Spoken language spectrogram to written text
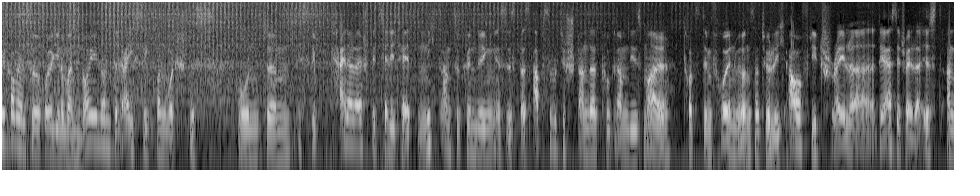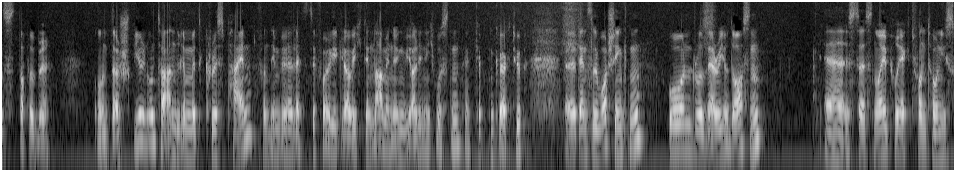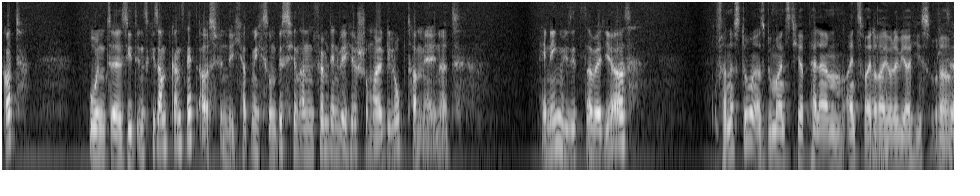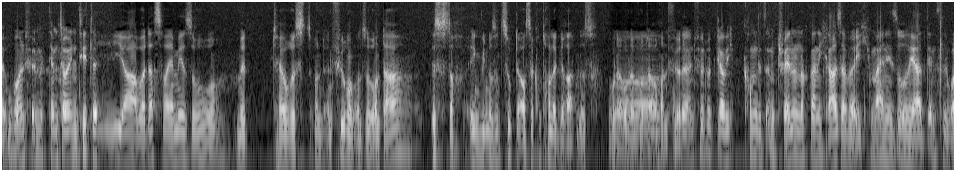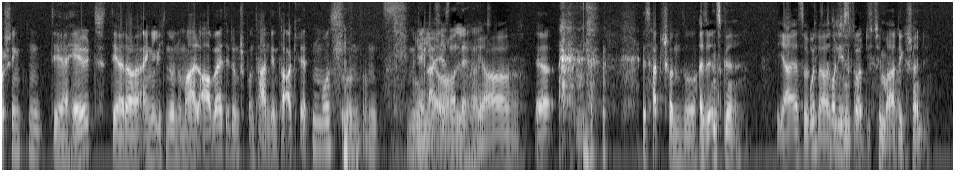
Willkommen zur Folge Nummer 39 von Watch This. Und ähm, es gibt keinerlei Spezialitäten, nichts anzukündigen. Es ist das absolute Standardprogramm diesmal. Trotzdem freuen wir uns natürlich auf die Trailer. Der erste Trailer ist Unstoppable. Und da spielen unter anderem mit Chris Pine, von dem wir letzte Folge, glaube ich, den Namen irgendwie alle nicht wussten, der Captain Kirk-Typ, äh, Denzel Washington und Rosario Dawson. Äh, ist das neue Projekt von Tony Scott, und äh, sieht insgesamt ganz nett aus, finde ich. Hat mich so ein bisschen an einen Film, den wir hier schon mal gelobt haben, erinnert. Henning, wie sieht es da bei dir aus? Fandest du? Also du meinst hier Pelham 123 mhm. oder wie er hieß? Oder? Dieser U-Bahn-Film mit dem tollen Titel. Ja, aber das war ja mehr so mit Terrorist und Entführung und so. Und da ist es doch irgendwie nur so ein Zug, der außer Kontrolle geraten ist. Oder, oh, oder wurde er auch entführt? Oder entführt wird, glaube ich, kommt jetzt im Trailer noch gar nicht raus, aber ich meine so, ja, Denzel Washington, der Held, der da eigentlich nur normal arbeitet und spontan den Tag retten muss und, und mit ja, Gleisen. Rolle halt. Ja. ja. es hat schon so. Also insge ja, also und klar, Tony so, Scott, so die Thematik ja. scheint.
